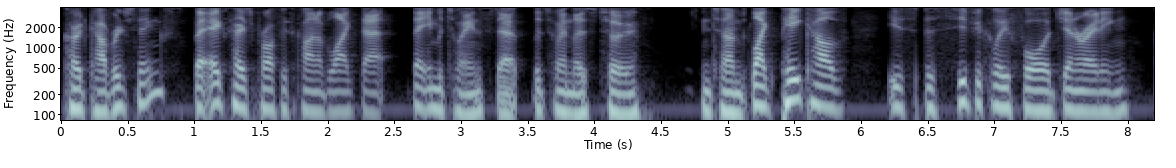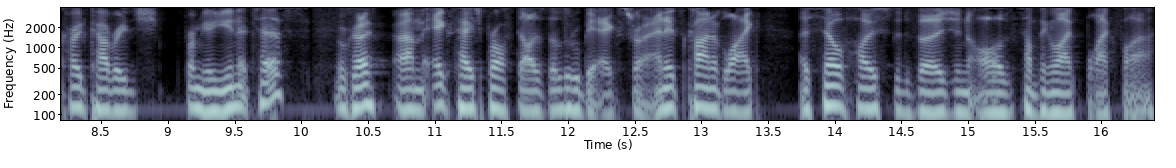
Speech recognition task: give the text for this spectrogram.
code coverage things. But XHProf is kind of like that, the in between step between those two. In terms, like pcov is specifically for generating code coverage from your unit tests. Okay. Um, XHProf does a little bit extra, and it's kind of like a self-hosted version of something like Blackfire.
